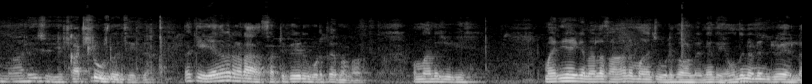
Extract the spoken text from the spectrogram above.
ഒന്നാലോചിച്ച് കട്ടിൽ കൊണ്ടുവച്ചേക്കുക ഇതൊക്കെ ഏതവരാടാ സർട്ടിഫിക്കറ്റ് കൊടുത്തതെന്നുള്ളത്? ഒന്നാലോചിച്ച് നോക്കി മര്യാദയ്ക്ക് നല്ല സാധനം വാങ്ങിച്ച് കൊടുക്കാവുള്ളൂ. എന്നെ ഒന്നും രണ്ടും രൂപയല്ല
